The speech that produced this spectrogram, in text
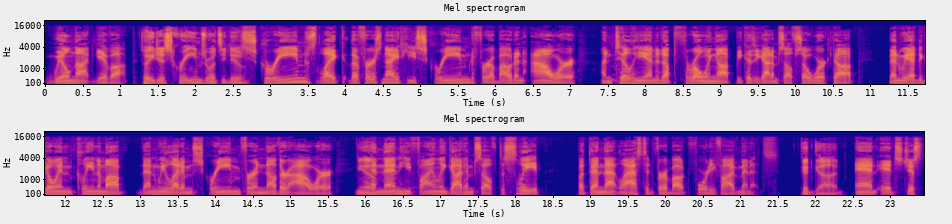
will not give up. So he just screams, or what's he do? He screams like the first night he screamed for about an hour until he ended up throwing up because he got himself so worked up. Then we had to go in and clean him up. Then we let him scream for another hour. Yeah. And then he finally got himself to sleep. But then that lasted for about 45 minutes. Good God. And it's just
